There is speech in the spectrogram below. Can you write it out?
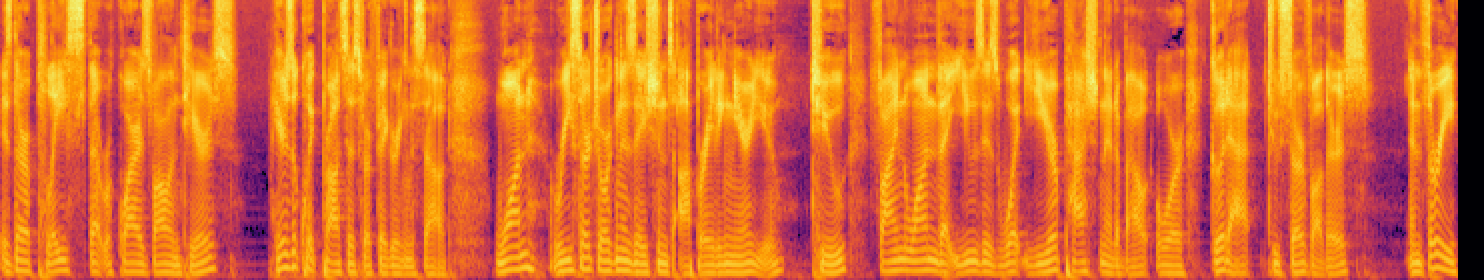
Is there a place that requires volunteers? Here's a quick process for figuring this out. One, research organizations operating near you. Two, find one that uses what you're passionate about or good at to serve others. And three,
